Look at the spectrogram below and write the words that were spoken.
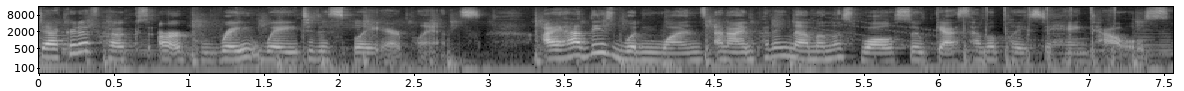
Decorative hooks are a great way to display air plants. I had these wooden ones and I'm putting them on this wall so guests have a place to hang towels.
